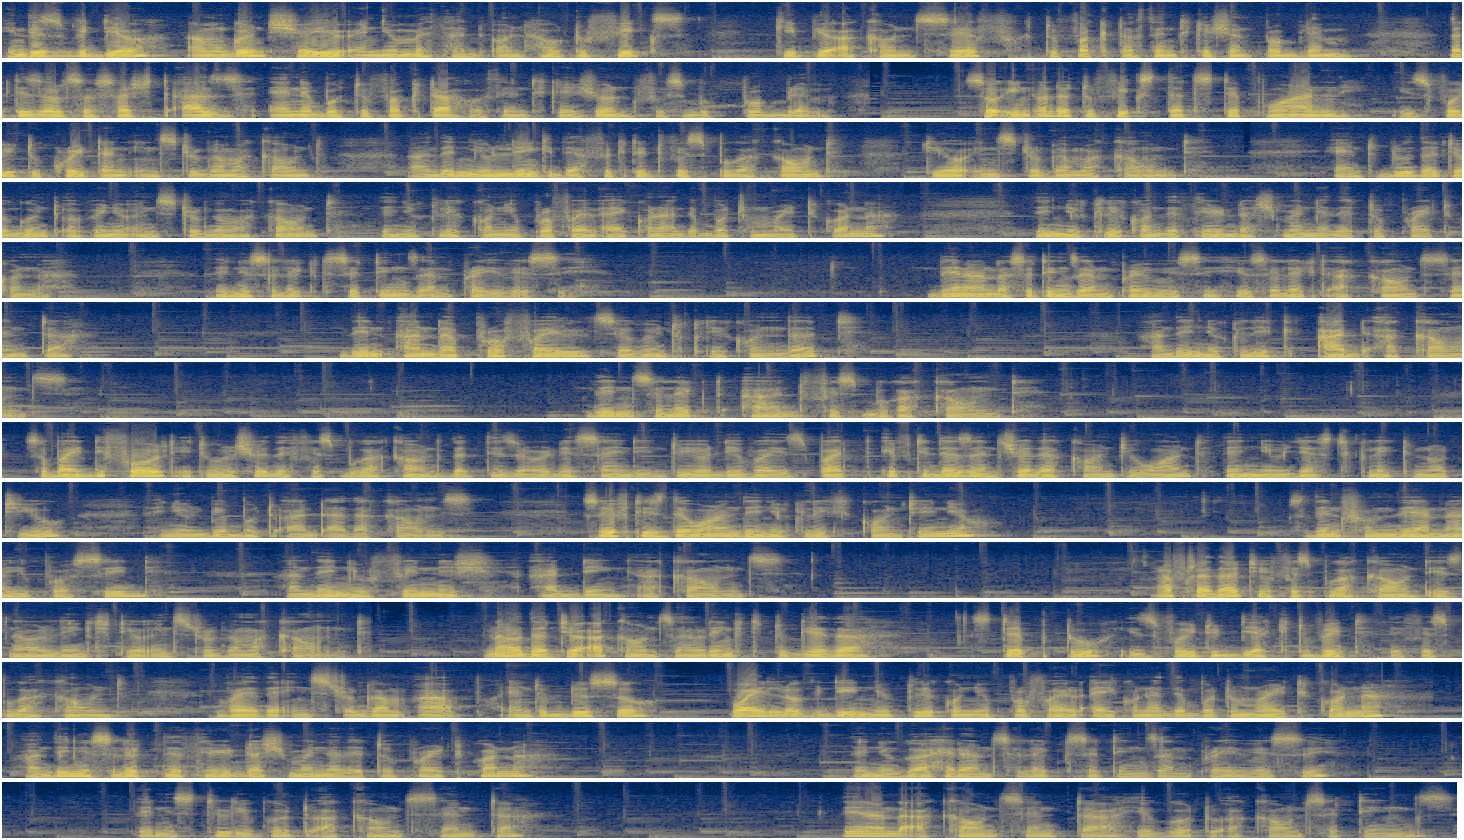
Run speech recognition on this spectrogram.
In this video, I'm going to show you a new method on how to fix keep your account safe two-factor authentication problem that is also searched as enable two-factor authentication Facebook problem. So in order to fix that step one is for you to create an Instagram account and then you link the affected Facebook account to your Instagram account. And to do that, you're going to open your Instagram account, then you click on your profile icon at the bottom right corner, then you click on the three dash menu at the top right corner then you select settings and privacy. Then under settings and privacy you select account center. Then under profiles you're going to click on that. And then you click add accounts. Then select add facebook account. So by default it will show the facebook account that is already signed into your device. But if it doesn't show the account you want then you just click not you and you'll be able to add other accounts so if it is the one then you click continue. So then from there now you proceed and then you finish adding accounts. After that your facebook account is now linked to your instagram account. Now that your accounts are linked together step 2 is for you to deactivate the facebook account via the instagram app. And to do so while logged in you click on your profile icon at the bottom right corner and then you select the three dash menu at the top right corner. Then you go ahead and select settings and privacy. Then still you go to account center. Then under account center you go to account settings.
